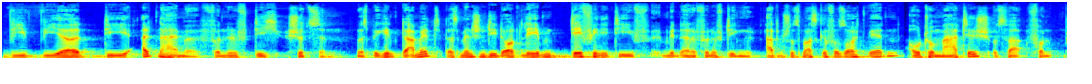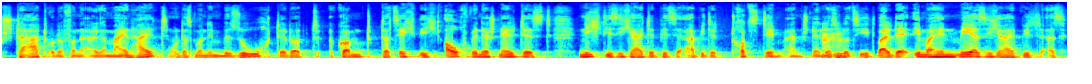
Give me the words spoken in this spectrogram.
wie wir die Altenheime vernünftig schützen. Das beginnt damit, dass Menschen, die dort leben, definitiv mit einer vernünftigen Atemschutzmaske versorgt werden, automatisch, und zwar von Staat oder von der Allgemeinheit, und dass man den Besuch, der dort kommt, tatsächlich, auch wenn der Schnelltest nicht die Sicherheit der PCR bietet, trotzdem einem Schnelltest mhm. unterzieht, weil der immerhin mehr Sicherheit bietet, als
